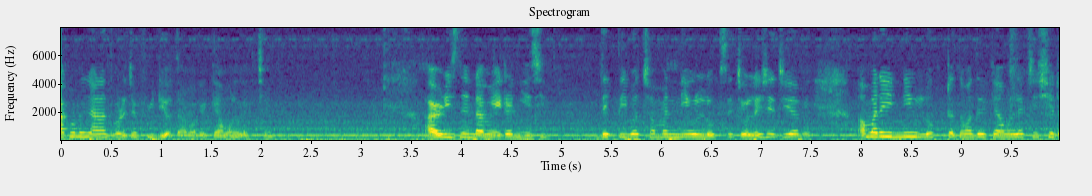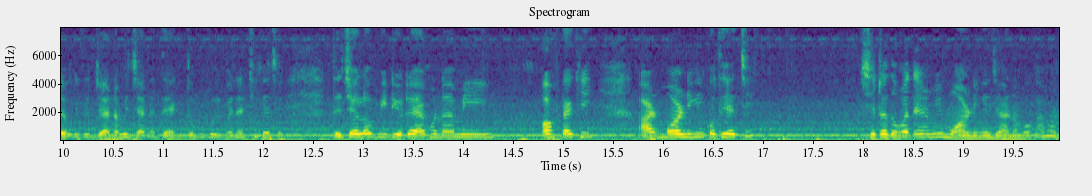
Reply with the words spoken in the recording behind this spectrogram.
এখনও জানাতে পারে যে ভিডিওতে আমাকে কেমন লাগছে। আর রিসেন্ট আমি এটা নিয়েছি। দেখতেই পাচ্ছ আমার নিউ লুকসে চলে এসেছি আমি। আমার এই নিউ লুকটা তোমাদের কেমন লাগছে সেটাও কিন্তু জানাবে জানাতে একদম ভুলবে না, ঠিক আছে? তো চলো ভিডিওটা এখন আমি অফ রাখি। আর মর্নিংয়ে কোথায় যাচ্ছি? সেটা তোমাদের আমি মর্নিংয়ে জানাব, কেমন?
